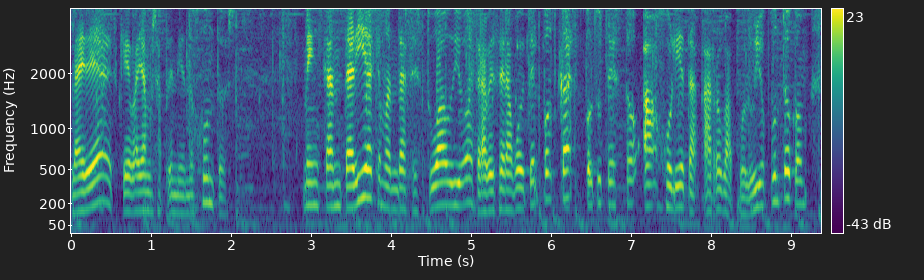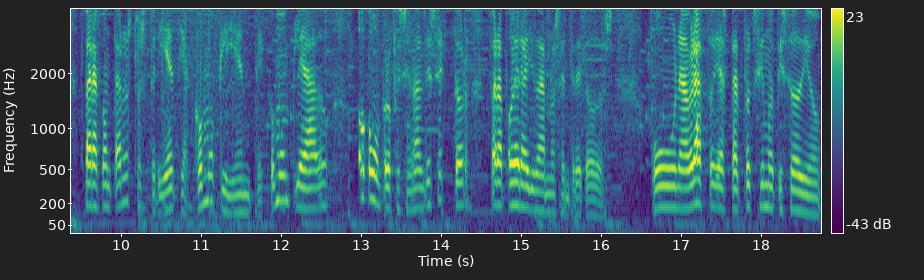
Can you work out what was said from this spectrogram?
La idea es que vayamos aprendiendo juntos. Me encantaría que mandases tu audio a través de la web del podcast o tu texto a julieta.bolullo.com para contarnos tu experiencia como cliente, como empleado o como profesional del sector para poder ayudarnos entre todos. Un abrazo y hasta el próximo episodio.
